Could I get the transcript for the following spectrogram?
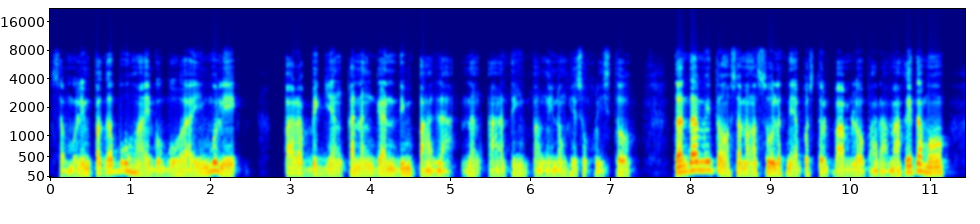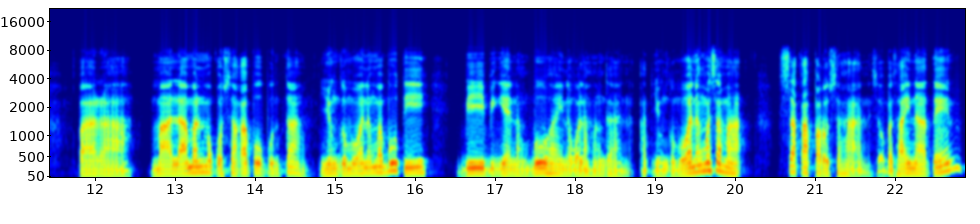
sa muling pagabuhay, bubuhayin muli para bigyan ka ng gandimpala ng ating Panginoong Heso Kristo. Tanda mo ito sa mga sulat ni Apostol Pablo para makita mo, para malaman mo kung saan ka pupunta. Yung gumawa ng mabuti, bibigyan ng buhay na walang hanggan. At yung gumawa ng masama, sa kaparusahan. So basahin natin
